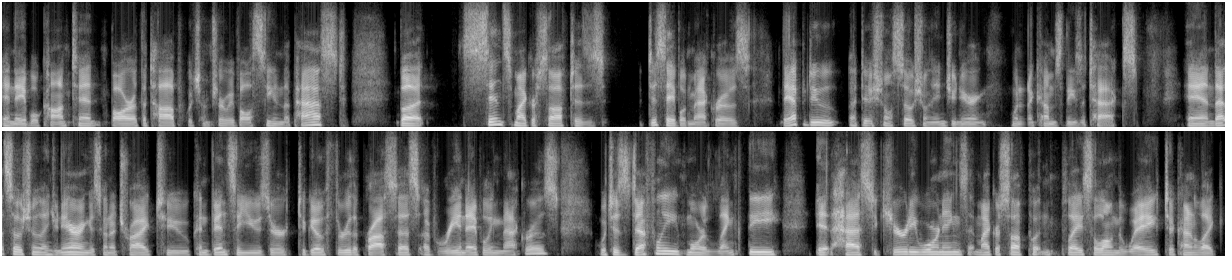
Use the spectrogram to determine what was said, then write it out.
enable content bar at the top, which I'm sure we've all seen in the past. But since Microsoft has disabled macros, they have to do additional social engineering when it comes to these attacks. And that social engineering is going to try to convince a user to go through the process of re-enabling macros, which is definitely more lengthy. It has security warnings that Microsoft put in place along the way to kind of like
